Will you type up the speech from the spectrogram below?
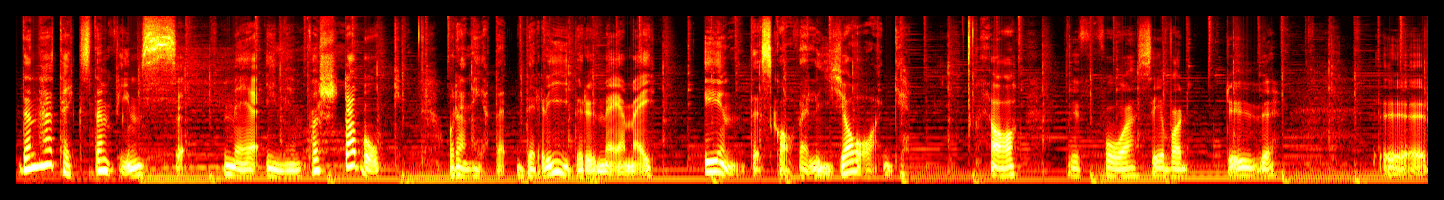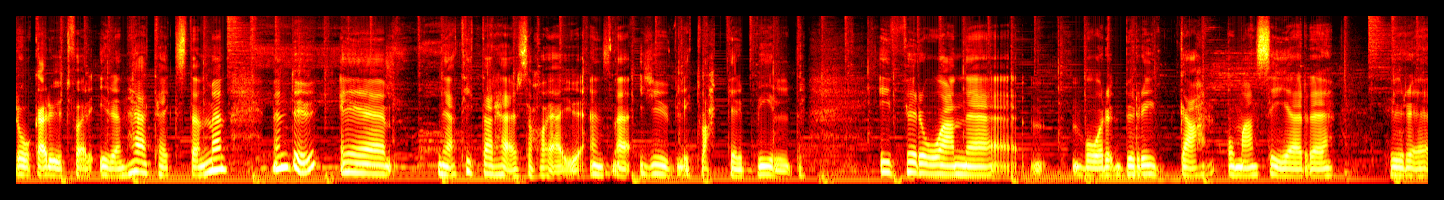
den här texten finns med i min första bok och den heter Driver du med mig? Inte ska väl jag? Ja, vi får se vad du eh, råkar ut för i den här texten. Men, men du, eh, när jag tittar här så har jag ju en sån här ljuvligt vacker bild ifrån eh, vår brygga och man ser eh, hur eh,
